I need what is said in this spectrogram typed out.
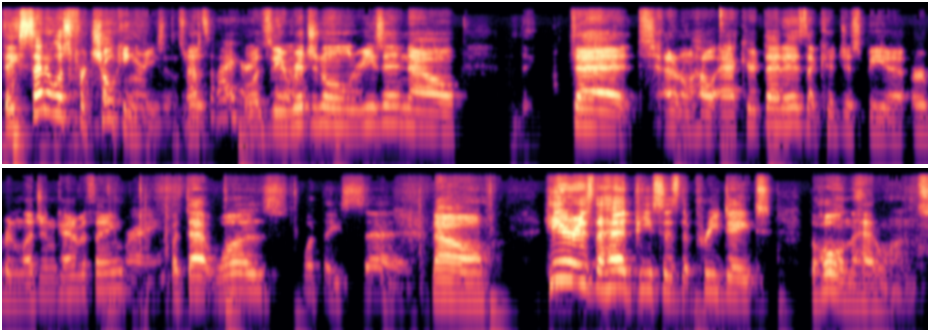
They said it was for choking reasons. That's Was, what I heard. was the original reason? Now that I don't know how accurate that is. That could just be a urban legend kind of a thing Right. but that was what they said. Now, here is the head pieces that predate the hole in the head ones.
